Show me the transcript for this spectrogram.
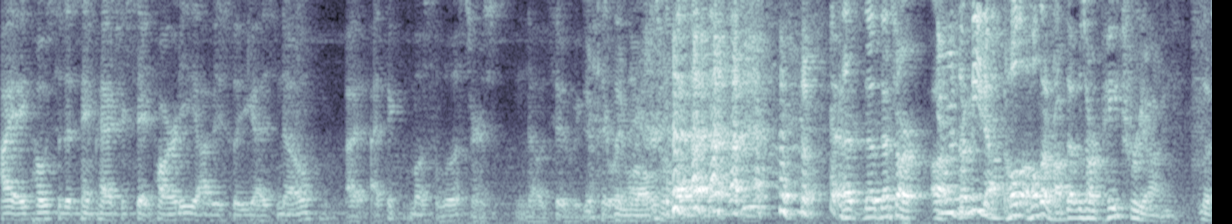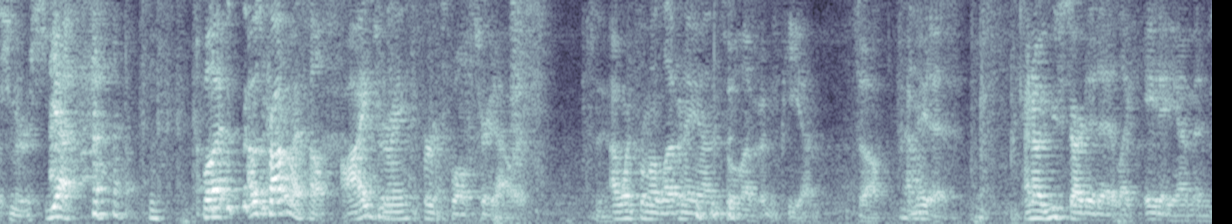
I hosted a St. Patrick's Day party. Obviously, you guys know. I, I think most of the listeners know too because Yes, they were they were there. also- That, that- that's our. Uh, It was a that- meetup. Hold on, hold on, Rob. That was our Patreon listeners. yes, but I was proud of myself. I drank for 12 straight hours. I went from 11 a.m. to 11 p.m. So I made it. I know you started at like 8 a.m. and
